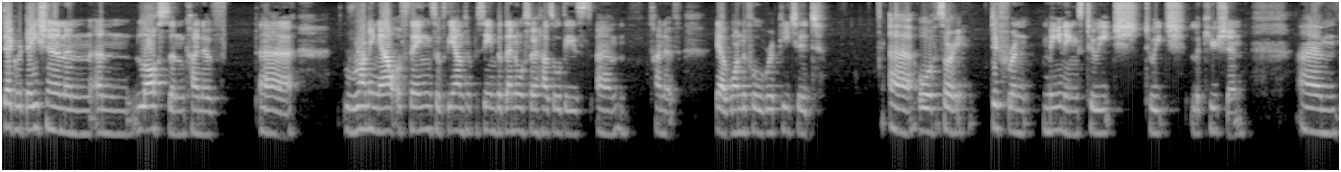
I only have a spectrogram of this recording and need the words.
degradation and and loss and kind of uh, running out of things of the Anthropocene, but then also has all these um, kind of yeah wonderful repeated uh, or sorry different meanings to each to each locution. Um,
